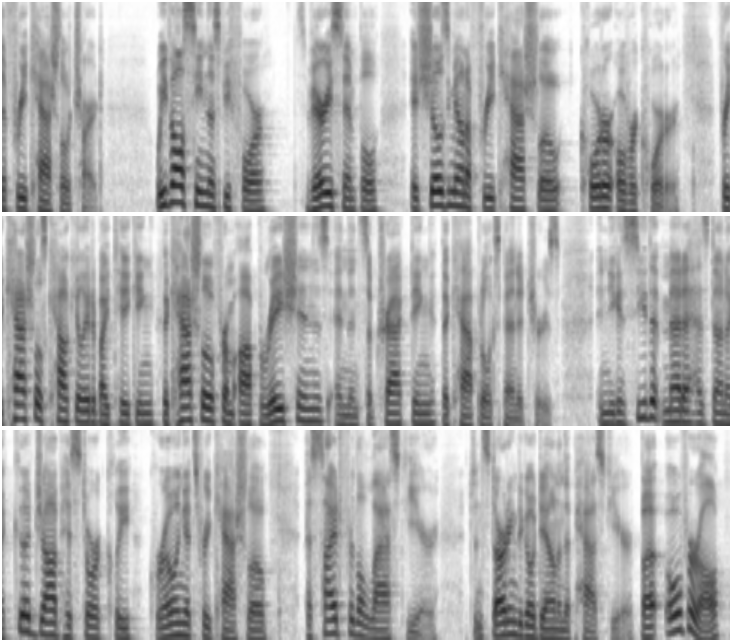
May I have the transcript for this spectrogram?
the free cash flow chart. We've all seen this before. It's very simple. It shows the amount of free cash flow quarter over quarter. Free cash flow is calculated by taking the cash flow from operations and then subtracting the capital expenditures. And you can see that Meta has done a good job historically growing its free cash flow, aside for the last year. It's been starting to go down in the past year. But overall,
